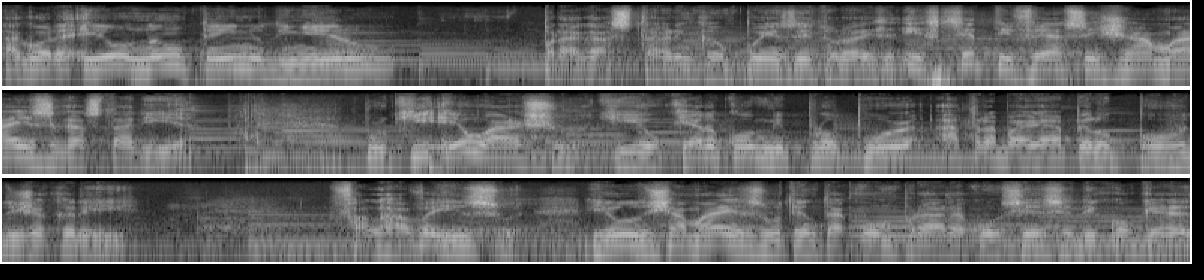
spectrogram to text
Agora, eu não tenho dinheiro para gastar em campanhas eleitorais e se tivesse, jamais gastaria. Porque eu acho que eu quero me propor a trabalhar pelo povo de Jacareí falava isso. Eu jamais vou tentar comprar a consciência de qualquer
